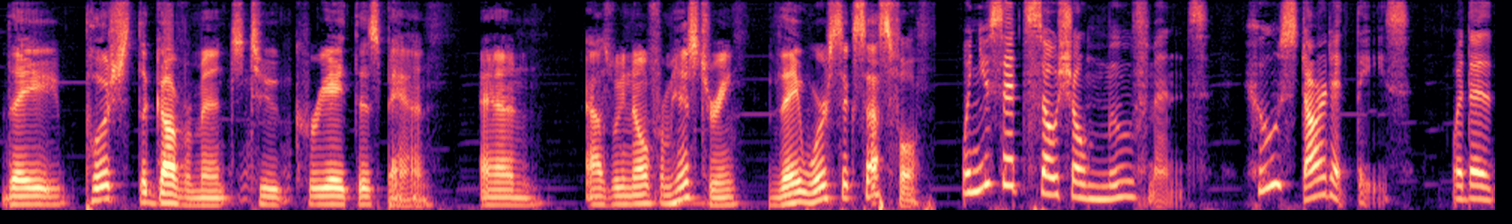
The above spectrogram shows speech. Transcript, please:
they pushed the government to create this ban. And as we know from history, they were successful. When you said social movements, who started these? Were the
